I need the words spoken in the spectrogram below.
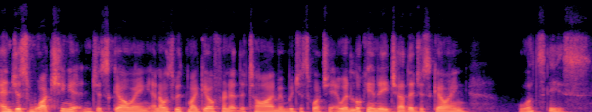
And just watching it and just going, and I was with my girlfriend at the time, and we're just watching, and we're looking at each other, just going, "What's this?"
